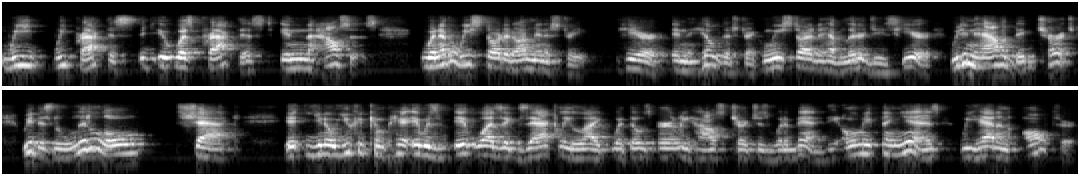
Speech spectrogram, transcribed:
we we practice it was practiced in the houses whenever we started our ministry here in the hill district when we started to have liturgies here we didn't have a big church we had this little old shack it, you know, you could compare. It was it was exactly like what those early house churches would have been. The only thing is, we had an altar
